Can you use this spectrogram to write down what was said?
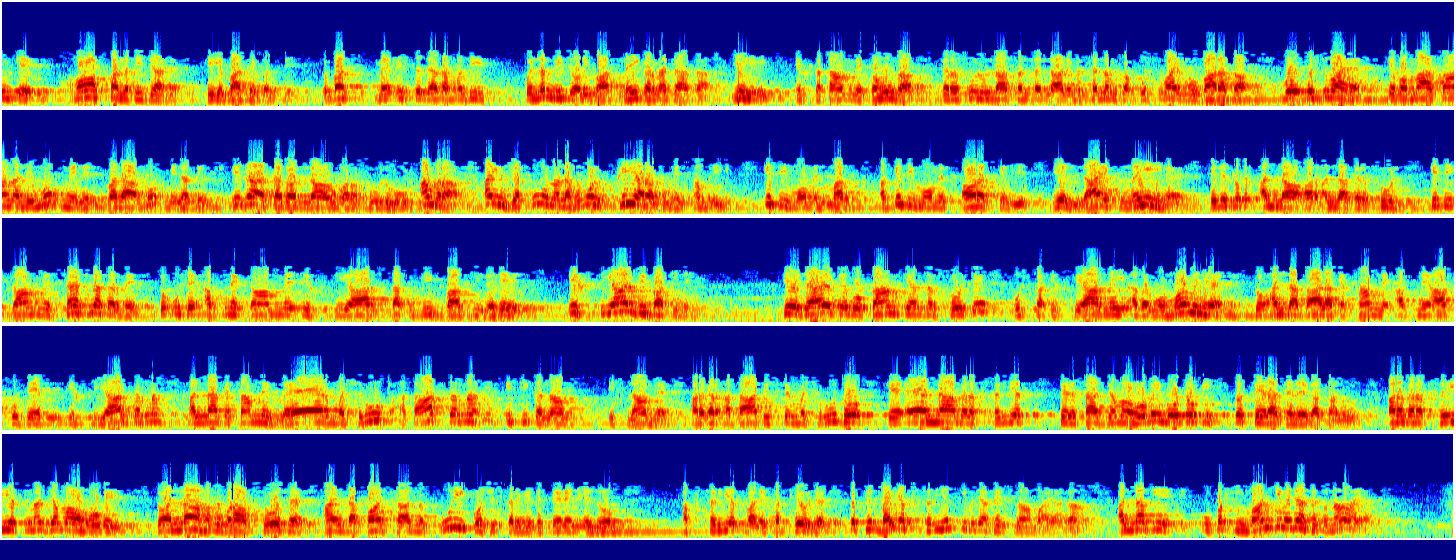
ان کے خوف کا نتیجہ ہے کہ یہ باتیں کرتے ہیں۔ تو بس میں اس سے زیادہ مزید کوئی لمبی چوڑی بات نہیں کرنا چاہتا۔ یہی اختتام میں کہوں گا کہ رسول اللہ صلی اللہ علیہ وسلم کا اسوا مبارکہ، وہ اسوا ہے کہ وہ کان علی مؤمن ولا مؤمنۃ اذا امرا ان یکون لهم من امره کسی مومن مرد اور کسی مومن عورت کے لیے یہ لائق نہیں ہے کہ جس وقت اللہ اور اللہ کے رسول کسی کام میں فیصلہ کر دیں تو اسے اپنے کام میں اختیار تک بھی باقی رہے۔ اختیار بھی باقی نہیں۔ کہ جائے کہ وہ کام کے اندر سوچے، اس کا اختیار نہیں، اگر وہ مومن ہے تو اللہ تعالیٰ کے سامنے اپنے آپ کو بے اختیار کرنا، اللہ کے سامنے غیر مشروط اطاط کرنا، اسی کا نام اسلام ہے۔ اور اگر اطاط اس سے مشروط ہو کہ اے اللہ، اگر اکثریت تیرے ساتھ جمع ہو گئی ووٹوں کی تو تیرا چلے گا قانون۔ اور اگر اکثریت نہ جمع ہو گئی تو اللہ ہمیں بڑا افسوس ہے، آئندہ پانچ سال میں پوری کوشش کریں گے کہ تیرے لیے لوگ اکثریت والے اکٹھے ہو جائے تو پھر بھائی اکثریت کی وجہ سے اسلام آیا نا، اللہ کے اوپر ایمان کی وجہ سے تو نہ آیا۔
